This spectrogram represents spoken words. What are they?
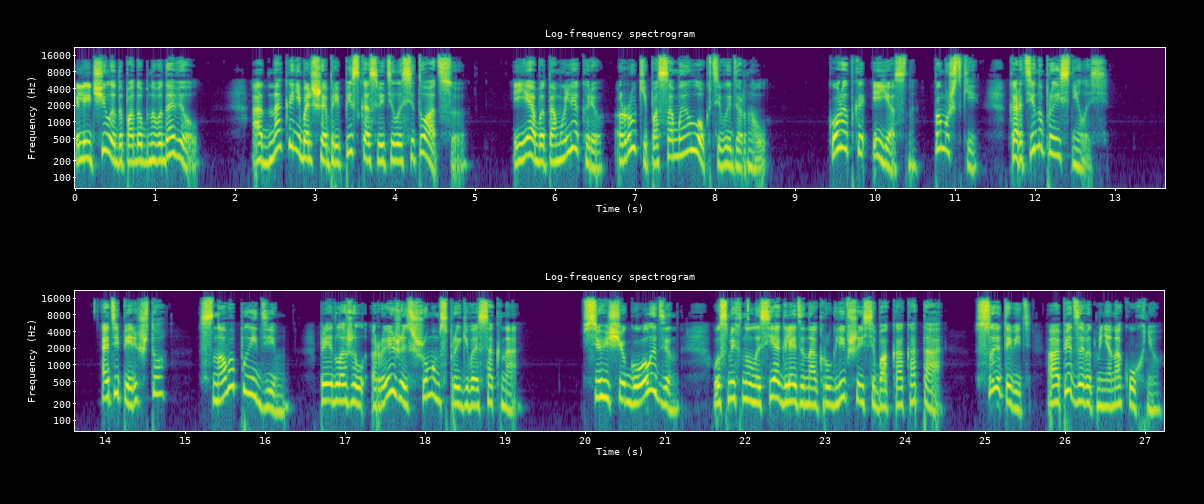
лечил и до подобного довел? Однако небольшая приписка осветила ситуацию. Я бы тому лекарю руки по самые локти выдернул. Коротко и ясно, по-мужски. Картина прояснилась. А теперь что? Снова поедим?» — предложил Рыжий с шумом спрыгивая с окна. «Все еще голоден?» — усмехнулась я, глядя на округлившиеся бока кота. «Сытый ведь, а опять зовет меня на кухню».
